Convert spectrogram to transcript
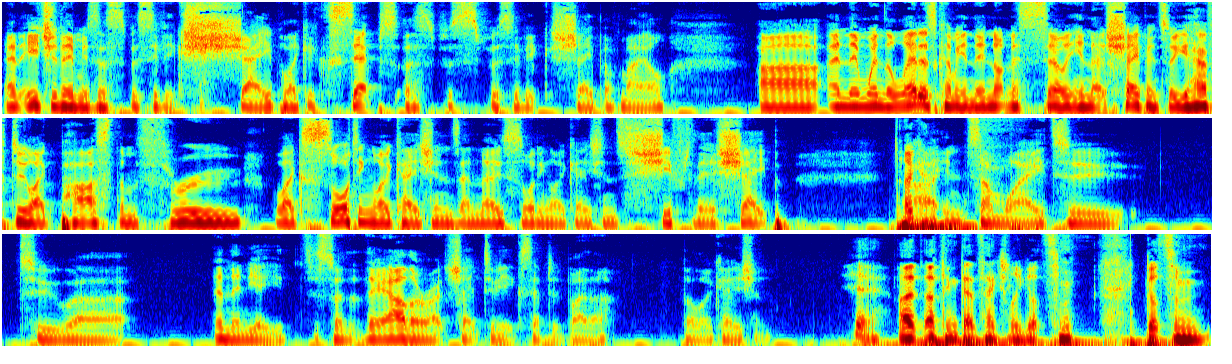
and each of them is a specific shape, like accepts a sp- specific shape of mail. Uh, and then when the letters come in, they're not necessarily in that shape, and so you have to like pass them through like sorting locations, and those sorting locations shift their shape Okay. uh, in some way to to uh, and then yeah, you, so that they are the right shape to be accepted by the the location. Yeah, I, I think that's actually got some got some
